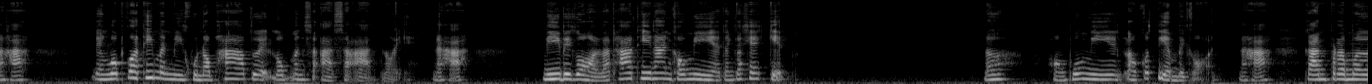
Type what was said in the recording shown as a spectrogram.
นะคะยังลบก็ที่มันมีคุณภาพด้วยลบมันสะอาดสะอาดหน่อยนะคะ มีไปก่อนแล้วถ้าที่นั่นเขามีอาจารย์ก็แค่เก็บ เนาะของพวกนี้เราก็เตรียมไปก่อนนะคะ การประเมิ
